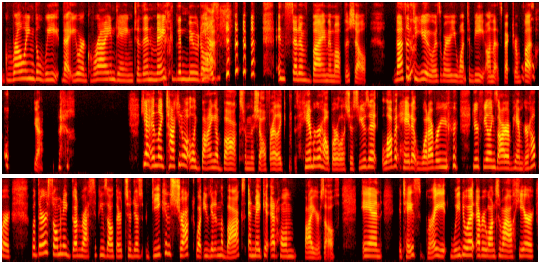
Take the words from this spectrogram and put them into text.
growing the wheat that you are grinding to then make the noodles instead of buying them off the shelf. That's up to you, is where you want to be on that spectrum. But Yeah, Yeah, and like talking about like buying a box from the shelf, right? Like uh, hamburger helper, let's just use it, love it, hate it, whatever your your feelings are of hamburger helper. But there are so many good recipes out there to just deconstruct what you get in the box and make it at home by yourself. And it tastes great. We do it every once in a while here.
